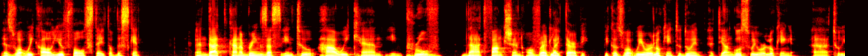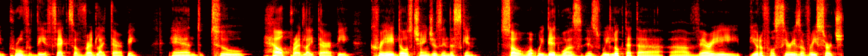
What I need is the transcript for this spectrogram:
is what we call youthful state of the skin. And that kind of brings us into how we can improve that function of red light therapy. Because what we were looking to do in, at Goose, we were looking uh, to improve the effects of red light therapy and to help red light therapy create those changes in the skin. So what we did was is we looked at a, a, very beautiful series of research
